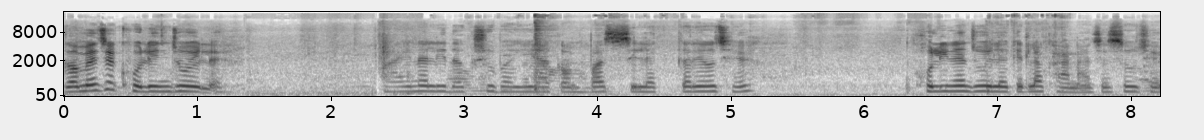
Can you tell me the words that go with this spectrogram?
ગમે છે ખોલીને જોઈ લે. ફાઇનલી દક્ષુભાઈએ આ કંપાસ સિલેક્ટ કર્યો છે. ખોલીને જોઈ લે કેટલા ખાના છે, શું છે.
